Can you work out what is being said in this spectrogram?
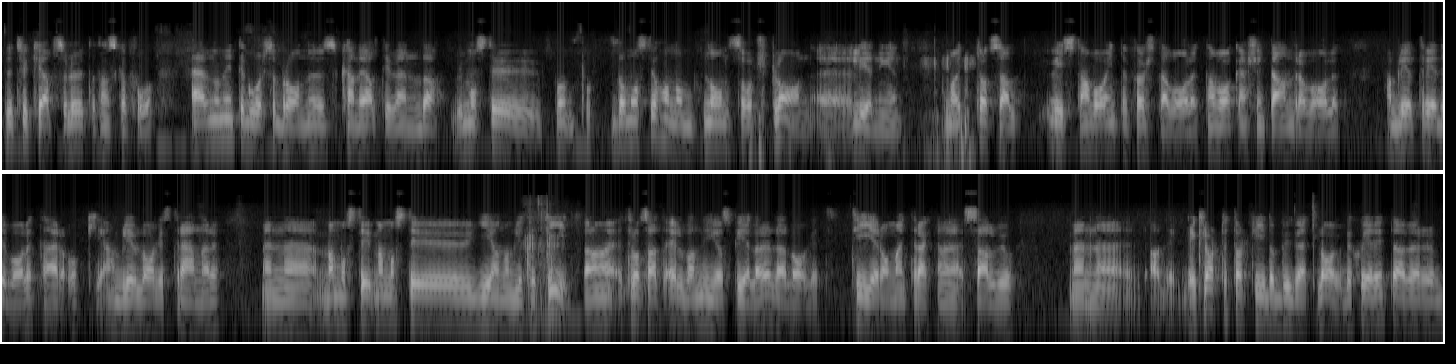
Det tycker jag absolut att han ska få. Även om det inte går så bra nu så kan det alltid vända. Vi måste ju, de måste ha någon, någon sorts plan, eh, ledningen. De har ju trots allt, visst han var inte första valet, han var kanske inte andra valet. Han blev tredje valet här och han blev lagets tränare. Men eh, man måste, man måste ge honom lite tid. För han har trots allt elva nya spelare i det där laget. Tio om man inte räknar med Salvio. Men eh, ja, det, det, är klart det tar tid att bygga ett lag. Det sker inte över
